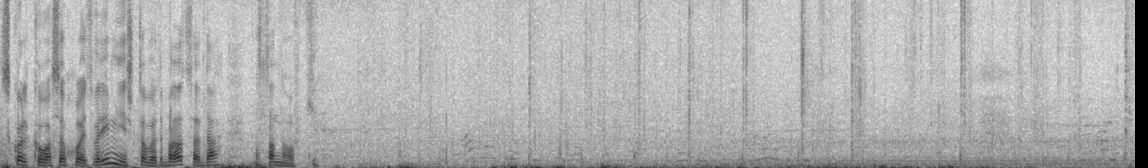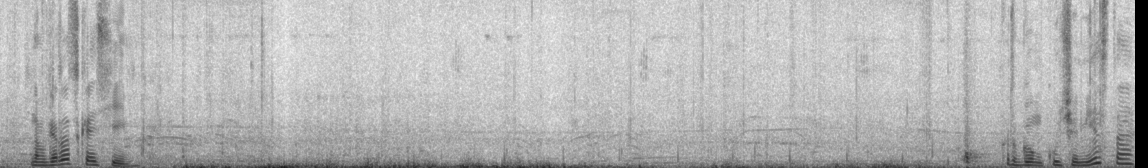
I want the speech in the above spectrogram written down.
сколько у вас уходит времени, чтобы добраться до остановки. Новгородская 7. Кругом куча места,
